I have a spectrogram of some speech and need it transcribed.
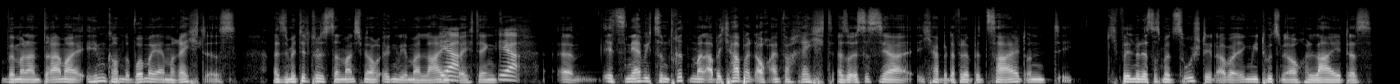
wenn man dann dreimal hinkommt, obwohl man ja im Recht ist. Also mir tut es dann manchmal auch irgendwie immer leid, Ja, weil ich denke, ja. ähm, jetzt nerv ich zum dritten Mal, aber ich habe halt auch einfach recht. Also es ist ja, ich habe dafür bezahlt und ich will nur, dass das mir zusteht, aber irgendwie tut es mir auch leid, dass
